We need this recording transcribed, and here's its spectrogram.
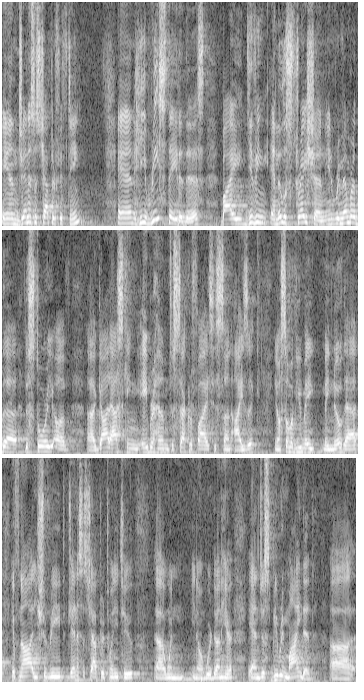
in Genesis chapter 15. And he restated this by giving an illustration. You remember the, the story of uh, God asking Abraham to sacrifice his son Isaac? You know, some of you may, may know that. If not, you should read Genesis chapter 22 uh, when you know we're done here, and just be reminded. Uh,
